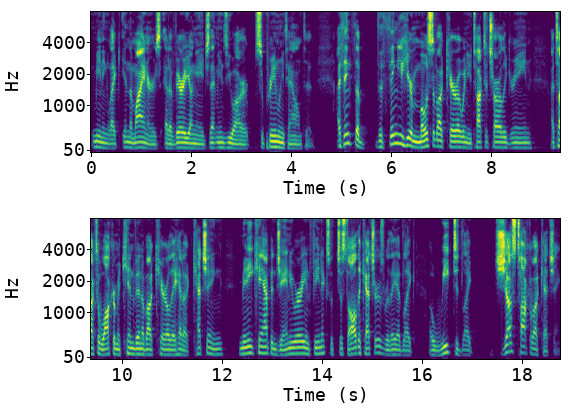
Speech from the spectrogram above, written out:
meaning like in the minors at a very young age, that means you are supremely talented. I think the the thing you hear most about Quero when you talk to Charlie Greene, I talked to Walker McKinven about Quero. They had a catching mini camp in January in Phoenix with just all the catchers where they had like a week to like just talk about catching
